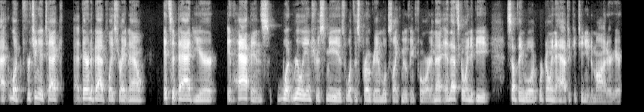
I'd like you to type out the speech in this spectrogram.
uh, look, Virginia Tech, uh, they're in a bad place right now. It's a bad year it happens. What really interests me is what this program looks like moving forward, and that and that's going to be something we're we're going to have to continue to monitor here.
